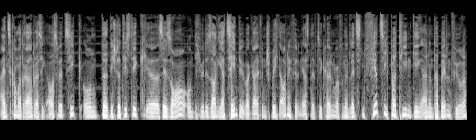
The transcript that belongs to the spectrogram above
1,33 Auswärtssieg und äh, die Statistik äh, Saison und ich würde sagen Jahrzehnte übergreifend spricht auch nicht für den ersten FC Köln, weil von den letzten 40 Partien gegen einen Tabellenführer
